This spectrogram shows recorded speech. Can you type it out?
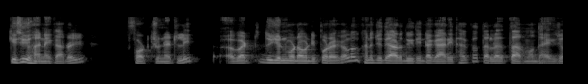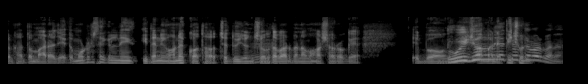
কিছুই হয়নি কারোই ফরচুনেটলি বাট দুজন মোটামুটি পড়ে গেল। ওখানে যদি আরও দুই তিনটা গাড়ি থাকতো তাহলে তার মধ্যে একজন হয়তো মারা যেত। মোটরসাইকেল নিয়ে ইদানিং অনেক কথা হচ্ছে দুইজন হুম। চলতে পারবে না মহাসড়কে এবং দুইজন মানে পিছনে চলতে পারবে না?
